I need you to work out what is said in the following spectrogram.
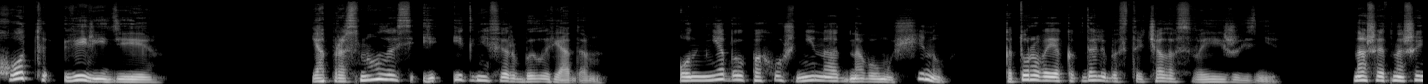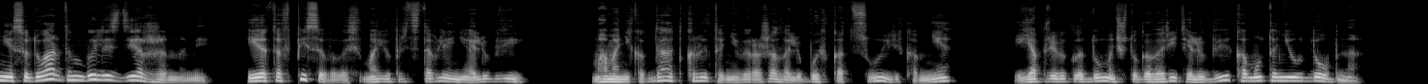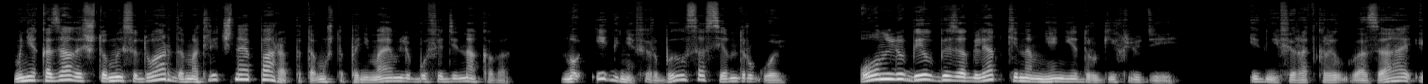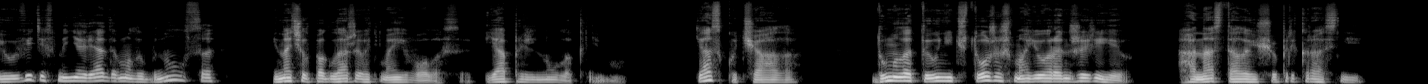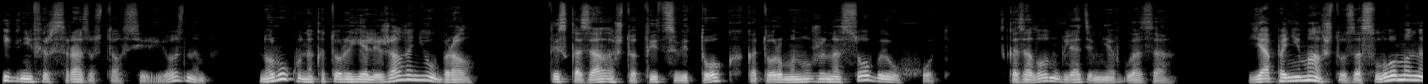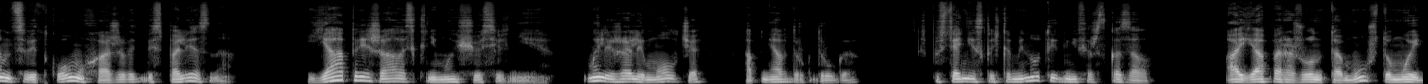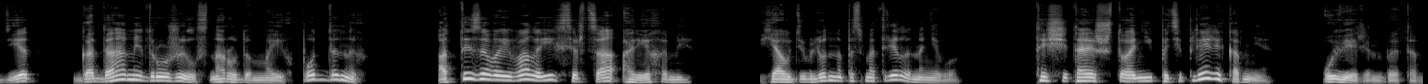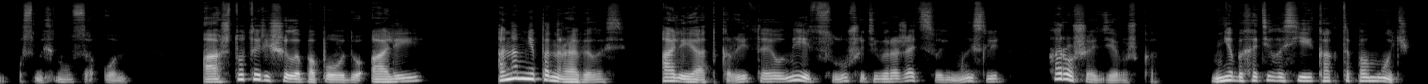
Ход Веридии. Я проснулась, и Игнифер был рядом. Он не был похож ни на одного мужчину, которого я когда-либо встречала в своей жизни. Наши отношения с Эдуардом были сдержанными, и это вписывалось в мое представление о любви. Мама никогда открыто не выражала любовь к отцу или ко мне, и я привыкла думать, что говорить о любви кому-то неудобно. Мне казалось, что мы с Эдуардом отличная пара, потому что понимаем любовь одинаково. Но Игнифер был совсем другой. Он любил без оглядки на мнение других людей. Игнифер открыл глаза и, увидев меня рядом, улыбнулся и начал поглаживать мои волосы. Я прильнула к нему. Я скучала. Думала, ты уничтожишь мою оранжерею. Она стала еще прекрасней. Игнифер сразу стал серьезным, но руку, на которой я лежала, не убрал. «Ты сказала, что ты цветок, которому нужен особый уход», — сказал он, глядя мне в глаза. Я понимал, что за сломанным цветком ухаживать бесполезно. Я прижалась к нему еще сильнее. Мы лежали молча, обняв друг друга. Спустя несколько минут Игнифер сказал, «А я поражен тому, что мой дед годами дружил с народом моих подданных, а ты завоевала их сердца орехами. Я удивленно посмотрела на него. Ты считаешь, что они потеплели ко мне? Уверен в этом, усмехнулся он. А что ты решила по поводу Алии? Она мне понравилась. Алия открытая, умеет слушать и выражать свои мысли. Хорошая девушка. Мне бы хотелось ей как-то помочь.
